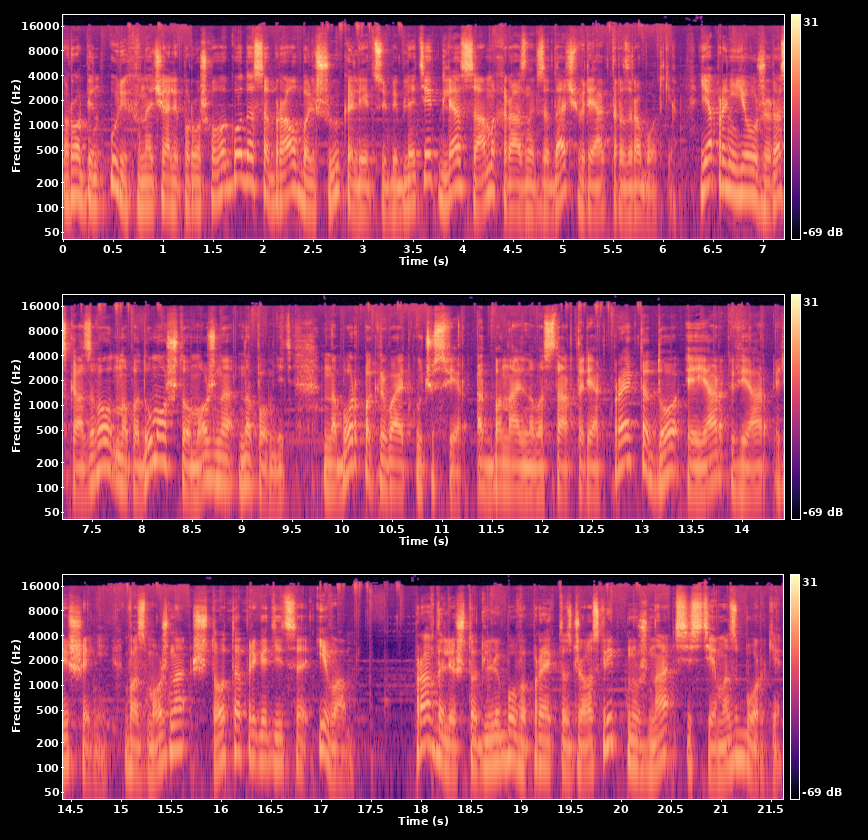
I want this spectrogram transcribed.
Робин Урих в начале прошлого года собрал большую коллекцию библиотек для самых разных задач в React разработке. Я про нее уже рассказывал, но подумал, что можно напомнить. Набор покрывает кучу сфер, от банального старта React проекта до AR-VR решений. Возможно, что-то пригодится и вам. Правда ли, что для любого проекта с JavaScript нужна система сборки?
